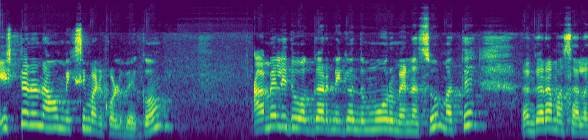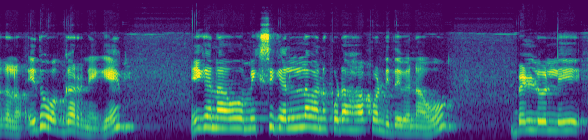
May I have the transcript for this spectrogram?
ಇಷ್ಟನ್ನು ನಾವು ಮಿಕ್ಸಿ ಮಾಡಿಕೊಳ್ಬೇಕು. ಆಮೇಲೆ ಇದು ಒಗ್ಗರಣೆಗೆ ಒಂದು ಮೂರು ಮೆಣಸು ಮತ್ತು ಗರಂ ಮಸಾಲೆಗಳು. ಇದು ಒಗ್ಗರಣೆಗೆ. ಈಗ ನಾವು ಮಿಕ್ಸಿಗೆ ಎಲ್ಲವನ್ನು ಕೂಡ ಹಾಕ್ಕೊಂಡಿದ್ದೇವೆ ನಾವು. ಬೆಳ್ಳುಳ್ಳಿ,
